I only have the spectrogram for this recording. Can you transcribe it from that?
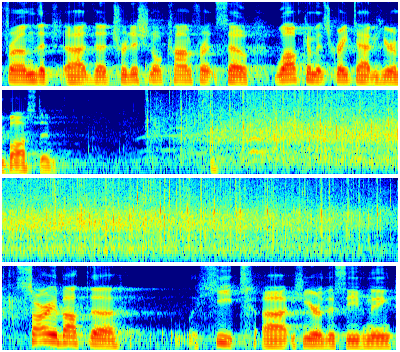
from the, uh, the traditional conference. So, welcome. It's great to have you here in Boston. Sorry about the heat uh, here this evening.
